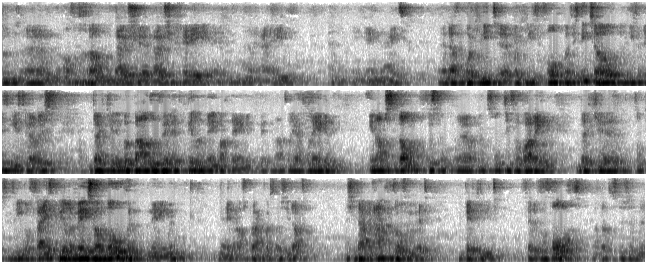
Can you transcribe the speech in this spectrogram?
een, een halve gram, buisje, buisje G, nou één, eenheid. En daarvoor word je, niet, niet vervolgd. Maar het is niet zo, die vergis eerst wel eens, dat je een bepaalde hoeveelheid pillen mee mag nemen. Ik weet, een aantal jaar geleden in Amsterdam uh, ontstond die verwarring dat je tot drie of vijf pillen mee zou mogen nemen. Nee, de afspraak was als je, dat, als je daarmee aangetroffen werd, werd je niet verder vervolgd. Nou, dat is dus een, uh,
